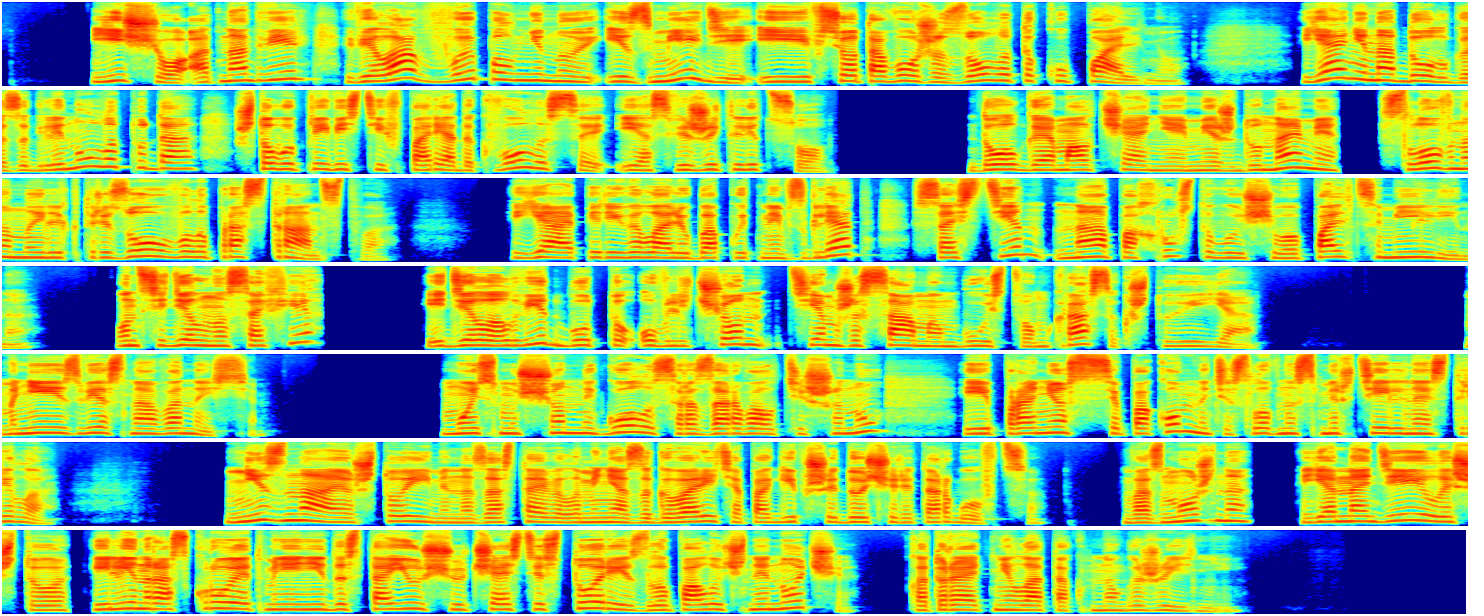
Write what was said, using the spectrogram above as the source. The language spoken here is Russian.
Еще одна дверь вела в выполненную из меди и все того же золота купальню, я ненадолго заглянула туда, чтобы привести в порядок волосы и освежить лицо. Долгое молчание между нами словно наэлектризовывало пространство. Я перевела любопытный взгляд со стен на похрустывающего пальцами Элина. Он сидел на софе и делал вид, будто увлечен тем же самым буйством красок, что и я. Мне известно о Ванессе. Мой смущенный голос разорвал тишину, и пронесся по комнате, словно смертельная стрела. Не знаю, что именно заставило меня заговорить о погибшей дочери торговца. Возможно, я надеялась, что Илин раскроет мне недостающую часть истории злополучной ночи, которая отняла так много жизней.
